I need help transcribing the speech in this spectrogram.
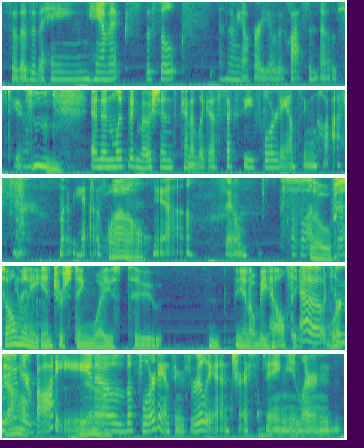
So those are the hang hammocks, the silks, and then we offer a yoga class in those too. Hmm. And then liquid motions, kind of like a sexy floor dancing class that we have. Wow. Yeah. So So so many interesting ways to you know be healthy. Oh, to move out. your body. Yeah. You know, the floor dancing is really interesting. You learn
